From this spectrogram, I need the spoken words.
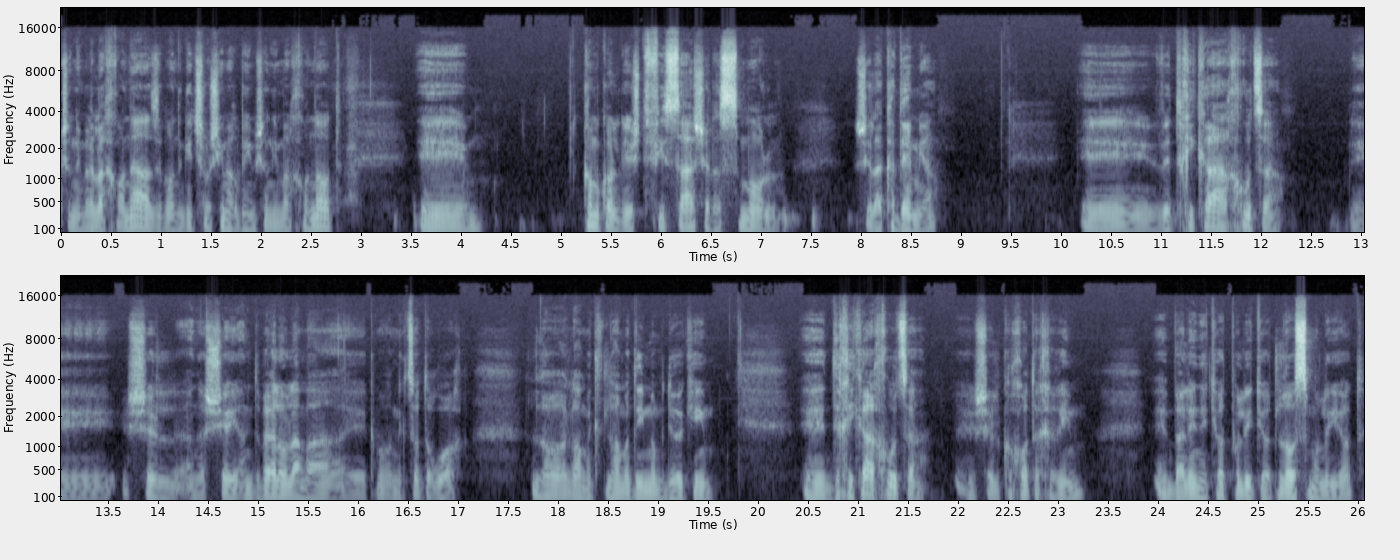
כשאני אומר לאחרונה, זה בוא נגיד 30-40 שנים האחרונות, אה, קודם כל יש תפיסה של השמאל, של האקדמיה, אה, ודחיקה החוצה של אנשי, אני מדבר על העולם, כמובן מקצועות הרוח, לא, לא, לא המדעים המדויקים, דחיקה החוצה של כוחות אחרים, בעלי נטיות פוליטיות לא שמאליות,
